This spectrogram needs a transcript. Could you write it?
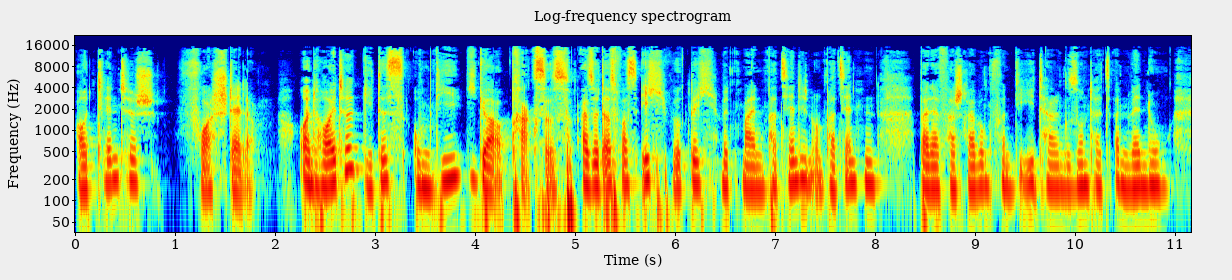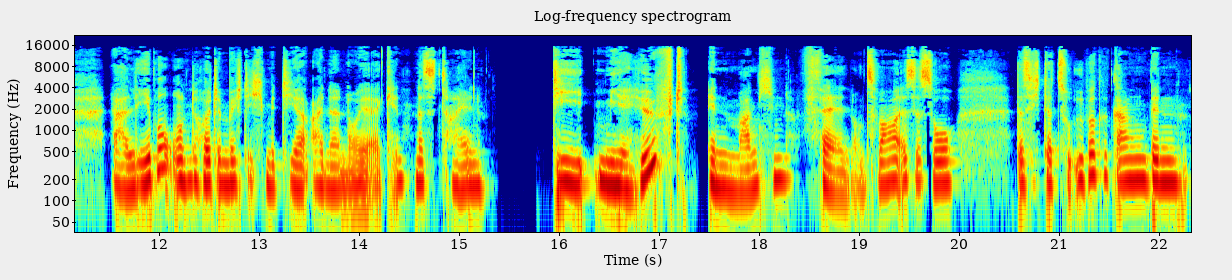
authentisch vorstelle. Und heute geht es um die Giga-Praxis, also das, was ich wirklich mit meinen Patientinnen und Patienten bei der Verschreibung von digitalen Gesundheitsanwendungen erlebe. Und heute möchte ich mit dir eine neue Erkenntnis teilen, die mir hilft, in manchen Fällen. Und zwar ist es so, dass ich dazu übergegangen bin,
